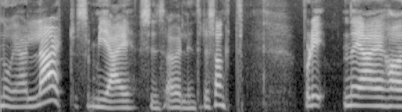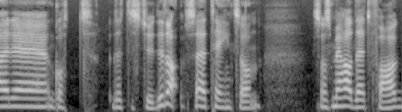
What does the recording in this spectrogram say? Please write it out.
noe jeg har lært som jeg syns er veldig interessant. Fordi når jeg har eh, gått dette studiet, da, så har jeg tenkt sånn Sånn som jeg hadde et fag,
